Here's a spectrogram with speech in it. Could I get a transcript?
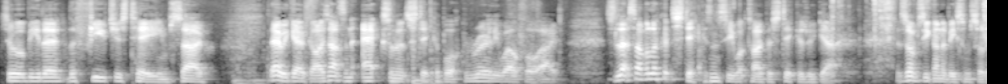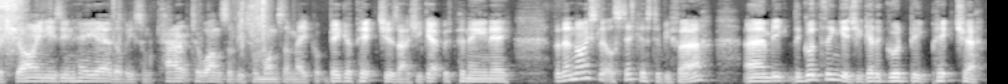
So it'll be the, the futures team. So there we go, guys. That's an excellent sticker book. Really well thought out. So let's have a look at stickers and see what type of stickers we get. There's obviously going to be some sort of shinies in here. There'll be some character ones. There'll be some ones that make up bigger pictures as you get with Panini. But they're nice little stickers, to be fair. Um, the good thing is you get a good big picture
